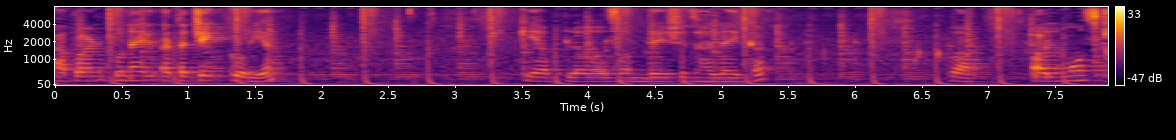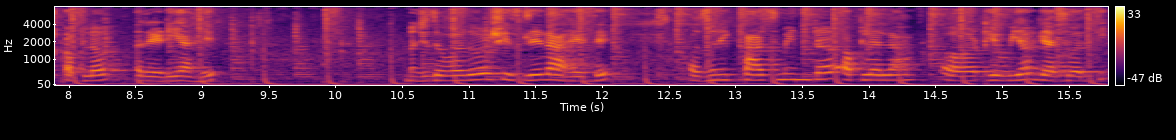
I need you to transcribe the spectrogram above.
आपण पुन्हा एक- आता चेक करूया की आपलं संदेश झालाय आहे का? वा ऑलमोस्ट आपलं रेडी आहे. म्हणजे जवळजवळ शिजलेलं आहे ते. अजून एक पाच मिनटं आपल्याला ठेवूया गॅसवरती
